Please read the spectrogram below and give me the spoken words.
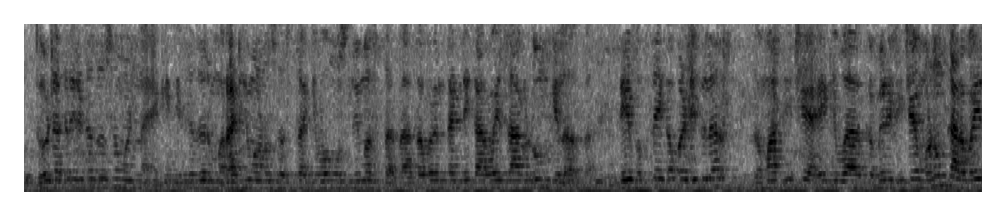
उद्धव ठाकरे गटाचं असं म्हणणं आहे की तिथे जर मराठी माणूस असता किंवा मुस्लिम असता तर आतापर्यंत त्यांनी कारवाईचा आगडूम केला होता. ते फक्त एका पर्टिक्युलर जमातीची आहे किंवा कम्युनिटीची आहे म्हणून कारवाई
